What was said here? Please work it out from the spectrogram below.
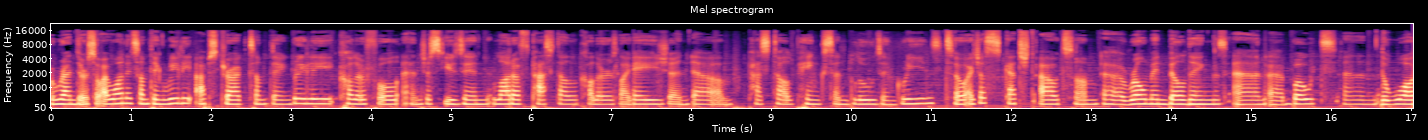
render. So I wanted something really abstract something really colorful and just using a lot of pastel colors like beige and um, pastel pinks and blues and greens. So I just sketched out some uh, Roman buildings and uh, boats and the water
